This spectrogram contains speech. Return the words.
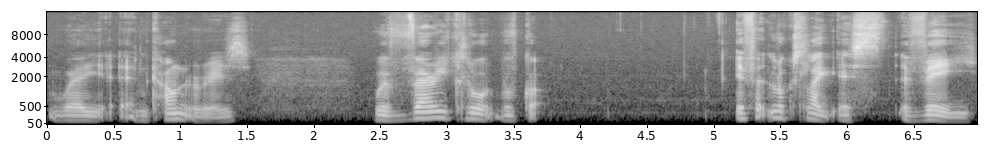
where your encounter is, we're very close. We've got if it looks like it's a V,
